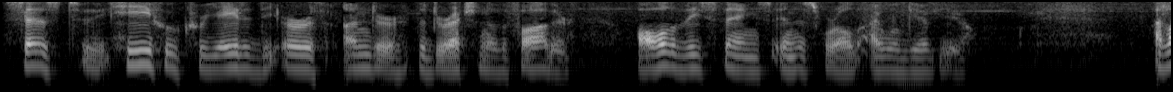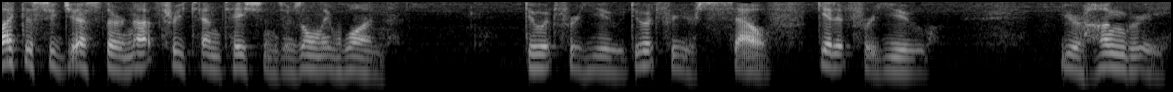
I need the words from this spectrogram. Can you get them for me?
says to he who created the earth under the direction of the Father, All of these things in this world I will give you. I'd like to suggest there are not three temptations, there's only one. Do it for you, do it for yourself, get it for you. You're hungry,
